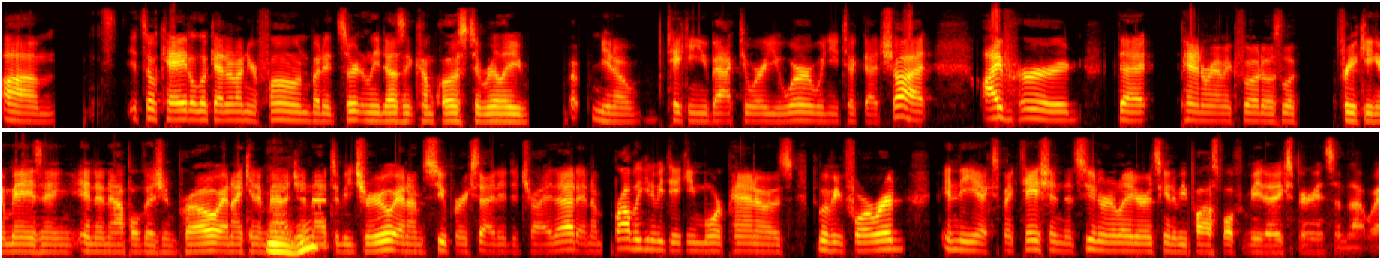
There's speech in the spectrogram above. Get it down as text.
Um, it's, it's okay to look at it on your phone, but it certainly doesn't come close to really, you know, taking you back to where you were when you took that shot. I've heard that panoramic photos look freaking amazing in an Apple Vision Pro, and I can imagine mm-hmm. that to be true. And I'm super excited to try that. And I'm probably going to be taking more panos moving forward in the expectation that sooner or later it's going to be possible for me to experience them that way.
